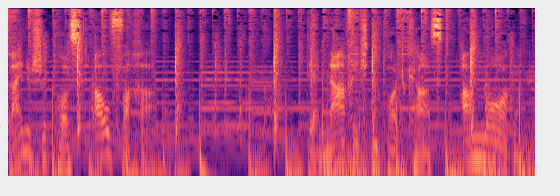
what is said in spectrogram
Rheinische Post Aufwacher. Der Nachrichtenpodcast am Morgen.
